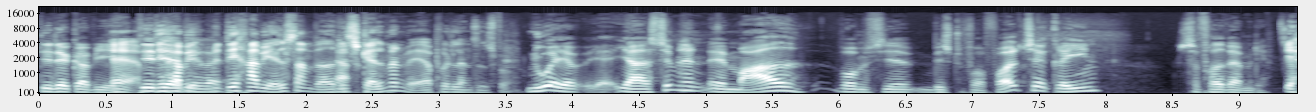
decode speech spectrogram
det der gør vi ikke. Ja, ja, det, det, der, har vi, der- men det har vi alle sammen været. Ja. Ja. Det skal man være på et eller andet tidspunkt. Nu er jeg, jeg, jeg er simpelthen øh, meget, hvor man siger, hvis du får folk til at grine, så fred være med det. Ja,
